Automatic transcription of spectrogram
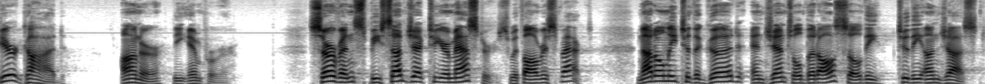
Fear God, honor the emperor. Servants, be subject to your masters with all respect, not only to the good and gentle, but also the, to the unjust.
